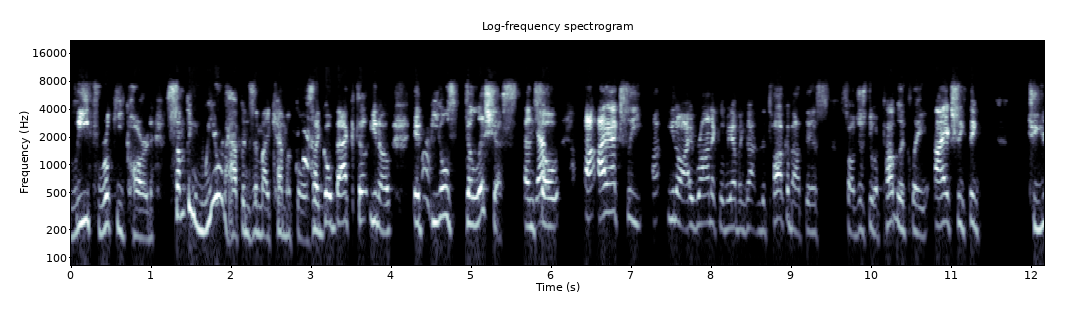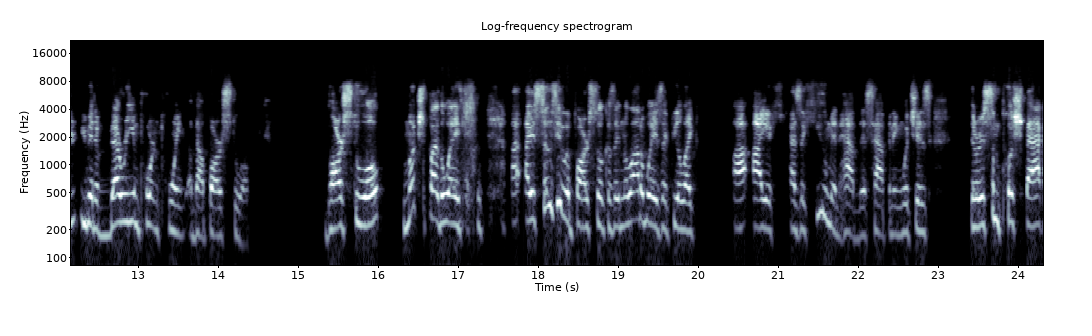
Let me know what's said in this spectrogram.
Leaf rookie card, something weird happens in my chemicals. I go back to, you know, it feels delicious. And so I, actually, uh, you know, ironically, we haven't gotten to talk about this, so I'll just do it publicly. I actually think to you, you made a very important point about Barstool. Barstool, much by the way, I, I associate with Barstool because in a lot of ways I feel like I, I, as a human have this happening, which is there is some pushback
